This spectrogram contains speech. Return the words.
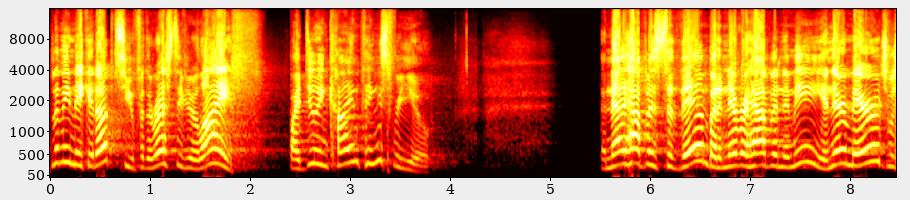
Let me make it up to you for the rest of your life by doing kind things for you. And that happens to them, but it never happened to me. And their marriage was.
